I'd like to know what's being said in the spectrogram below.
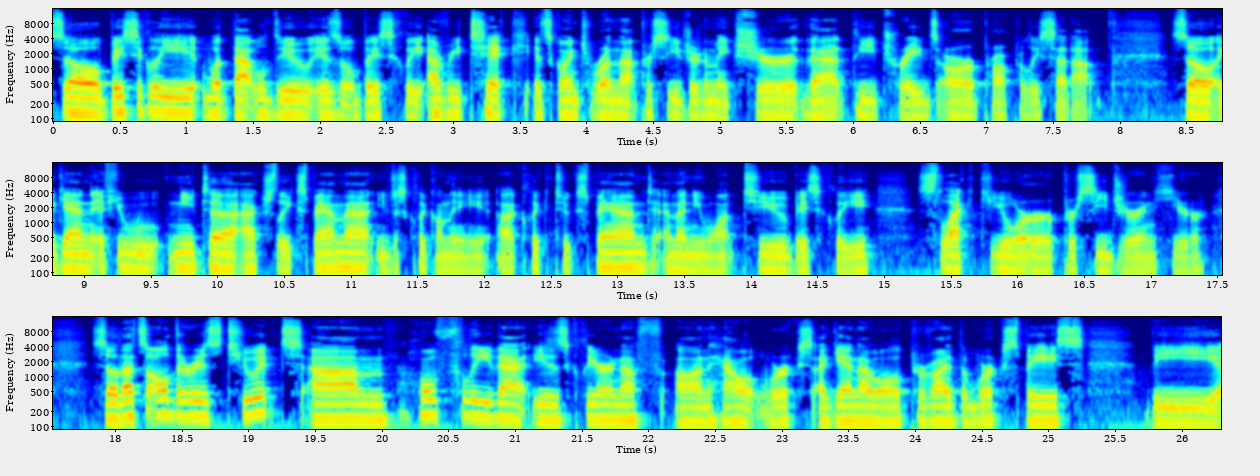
So basically what that will do is it'll basically every tick it's going to run that procedure to make sure that the trades are properly set up. So again, if you need to actually expand that, you just click on the uh, click to expand, and then you want to basically select your procedure in here. So that's all there is to it. Um, hopefully that is clear enough on how it works. Again, I will provide the workspace, the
